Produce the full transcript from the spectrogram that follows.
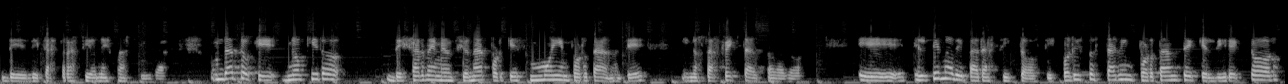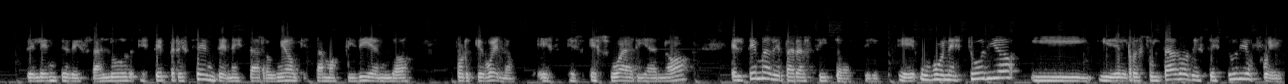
de, castraciones masivas. Un dato que no quiero dejar de mencionar porque es muy importante y nos afecta a todos. Eh, el tema de parasitosis. Por eso es tan importante que el director del ente de salud esté presente en esta reunión que estamos pidiendo, porque bueno, es, es, su área, ¿no? El tema de parasitosis. Eh, hubo un estudio y, y el resultado de ese estudio fue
